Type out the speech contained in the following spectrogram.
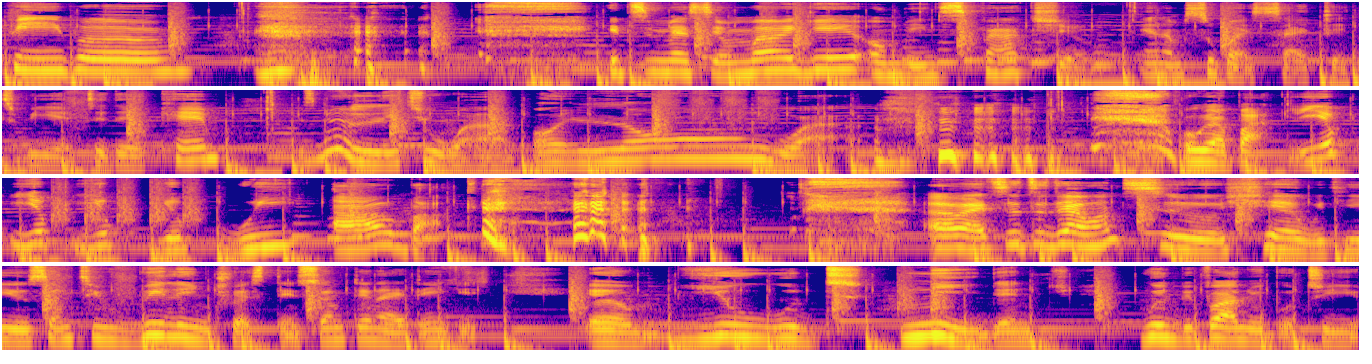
people, it's Messi Morgan on the Inspired Show, and I'm super excited to be here today. Okay, it's been a little while or a long while, but we are back. Yep, yep, yep, yep, we are back. All right, so today I want to share with you something really interesting, something I think um, you would need and will be valuable to you.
